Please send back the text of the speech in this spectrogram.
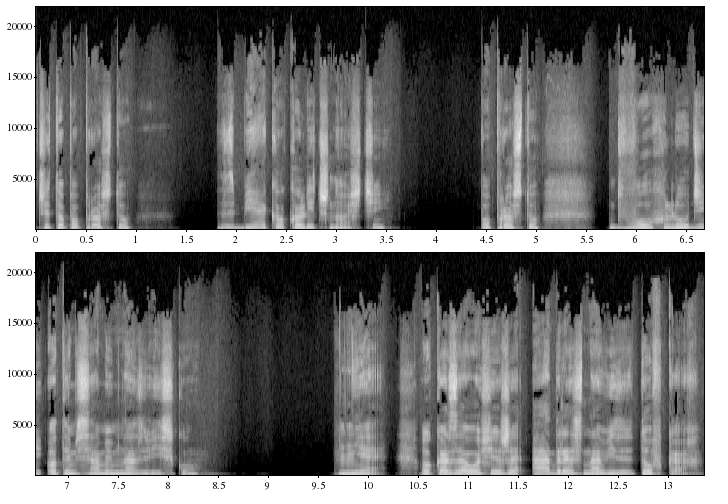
Czy to po prostu zbieg okoliczności? Po prostu dwóch ludzi o tym samym nazwisku? Nie. Okazało się, że adres na wizytówkach,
